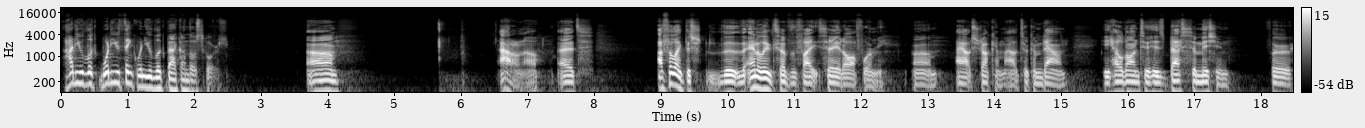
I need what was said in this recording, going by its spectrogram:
how do you look? What do you think when you look back on those scores? Um, I don't know. It's. I feel like the the the analytics of the fight say it all for me. Um, I outstruck him. I outtook him down. He held on to his best submission for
